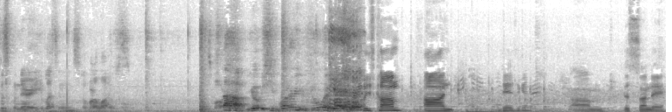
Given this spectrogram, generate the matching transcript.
disciplinary lessons of our lives. Stop, Yoshi, what are you doing? Please come on days again? Um, this Sunday.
